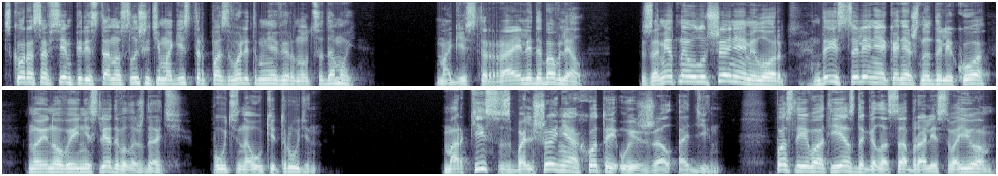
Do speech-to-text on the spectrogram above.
Скоро совсем перестану слышать, и магистр позволит мне вернуться домой». Магистр Райли добавлял. «Заметное улучшение, милорд. До исцеления, конечно, далеко, но и не следовало ждать. Путь науки труден. Маркиз с большой неохотой уезжал один. После его отъезда голоса брали свое,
